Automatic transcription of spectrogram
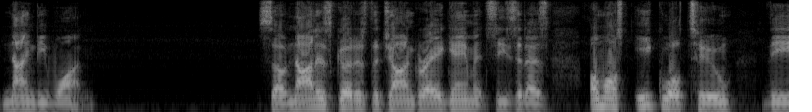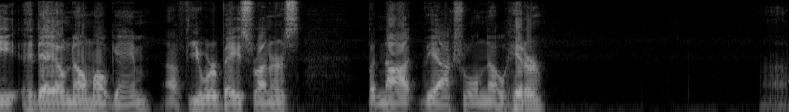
91. So not as good as the Jon Gray game. It sees it as almost equal to the Hideo Nomo game. Uh, fewer base runners, but not the actual no hitter. Uh,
